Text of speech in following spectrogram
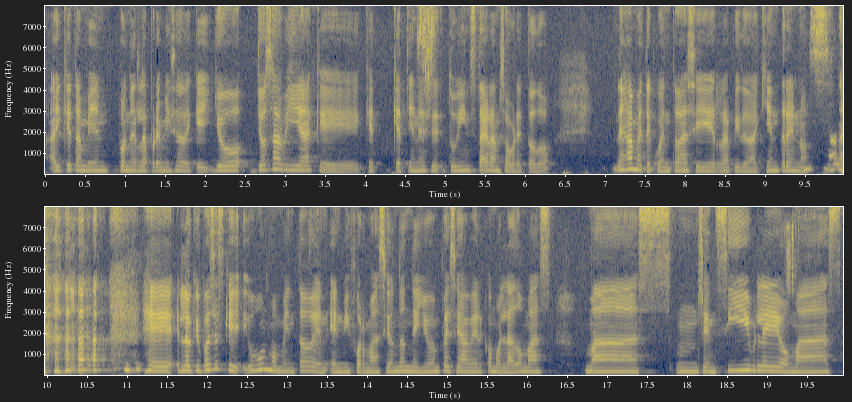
hay que también poner la premisa de que yo, yo sabía que, que, tienes tu Instagram sobre todo. Déjame te cuento así rápido aquí entre nos. Eh, lo que pasa es que hubo un momento en, en, mi formación donde yo empecé a ver como el lado más, más mm, sensible o más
